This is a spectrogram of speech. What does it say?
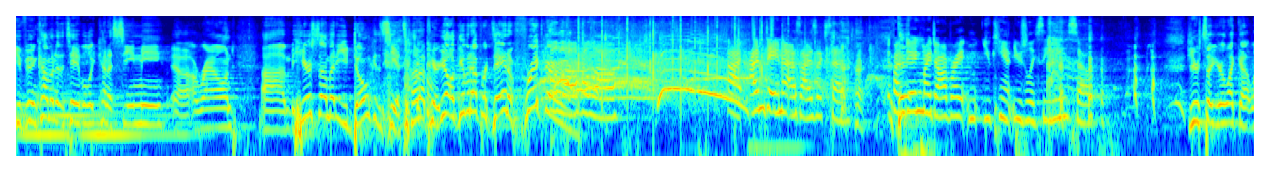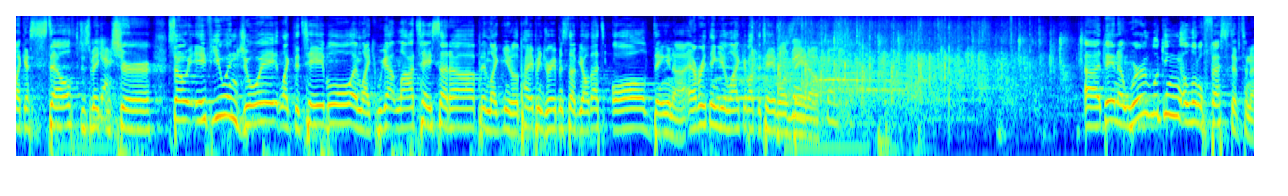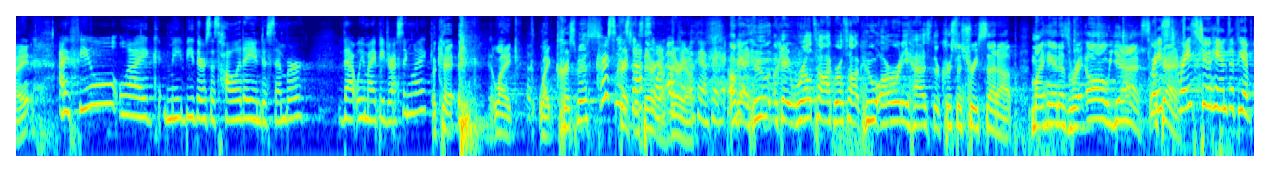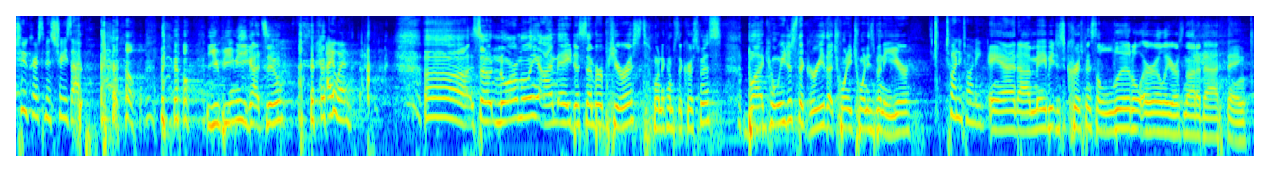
You've been coming to the table, you kind of seen me uh, around. Um, here's somebody you don't get to see a ton up here. Y'all give it up for Dana Fricker. Hello, hello. Hi, I'm Dana, as Isaac said. If I'm doing my job right, you can't usually see me, so You're so you're like a like a stealth, just making Yes. sure. So if you enjoy like the table and like we got latte set up and like you know the pipe and drape and stuff, y'all, that's all Dana. Everything you like about the table is thank Dana. you, thank you. Uh, Dana, we're looking a little festive tonight. I feel like maybe there's this holiday in December that we might be dressing like. Okay, like like Christmas. Christmas, that's there the we go. There we Okay, go. okay, okay. Okay, Yeah. who? Okay, real talk, real talk. Who already has their Christmas tree set up? My hand is raised. Oh yes. Raise, okay. raise two hands if you have two Christmas trees up. you beat me. You got two. I win. Uh, so normally I'm a December purist when it comes to Christmas, but can we just agree that 2020 has been a year, 2020. and uh, maybe just Christmas a little earlier is not a bad thing.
